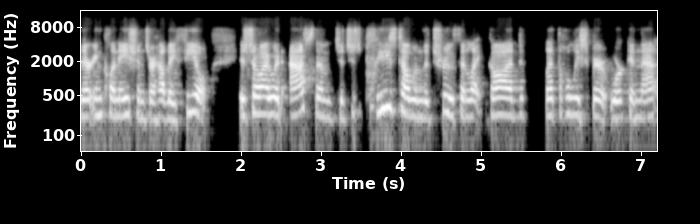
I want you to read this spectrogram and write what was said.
their inclinations or how they feel and so i would ask them to just please tell them the truth and let god let the holy spirit work in that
